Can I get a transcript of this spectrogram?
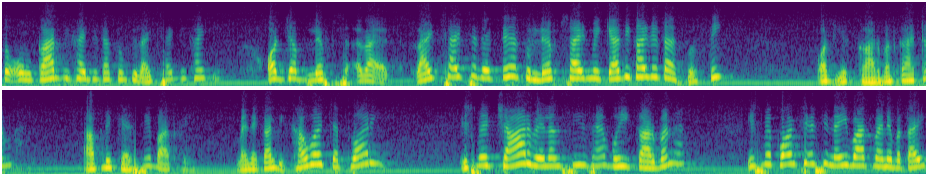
तो ओंकार दिखाई देता, क्योंकि राइट साइड दिखाई दी और जब लेफ़्ट राइट साइड से देखते हैं तो लेफ़्ट साइड में क्या दिखाई देता है? स्वस्ति। और ये कार्बन का आइटम है। आपने कैसे बात कही? मैंने कहा, लिखा हुआ है चतवारी इसमें चार वैलेंसीज हैं, वही कार्बन है। इसमें कौन सी ऐसी नई बात मैंने बताई?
